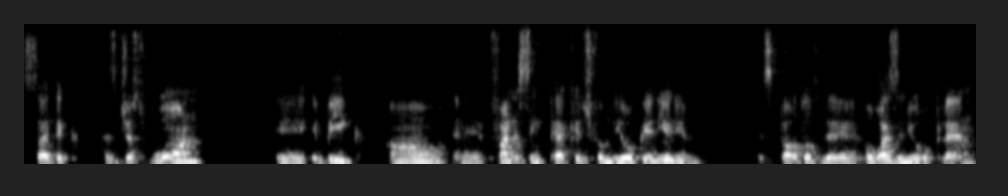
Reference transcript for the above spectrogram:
Sightec has just won a, a big uh, a financing package from the European Union as part of the Horizon Europe plan.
